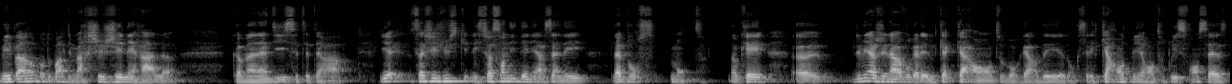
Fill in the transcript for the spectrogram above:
Mais par exemple, quand on parle du marché général, comme un indice, etc., sachez juste que les 70 dernières années, la bourse monte. Ok, euh, de manière générale, vous regardez le CAC 40, vous regardez donc c'est les 40 meilleures entreprises françaises,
